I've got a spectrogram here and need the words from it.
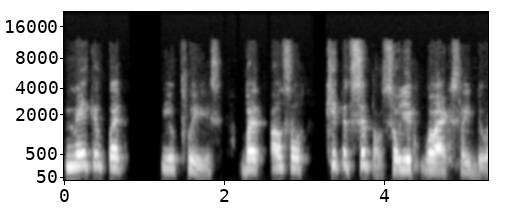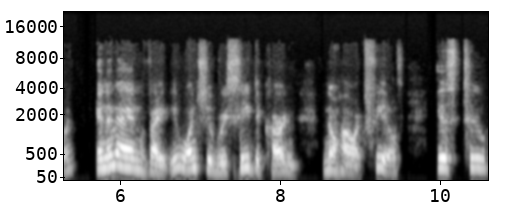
make it what you please, but also keep it simple so you will actually do it. And then I invite you, once you've received the card and know how it feels, is to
